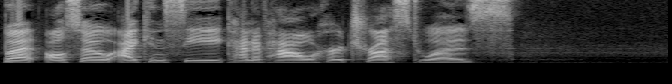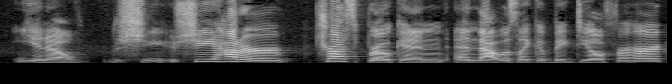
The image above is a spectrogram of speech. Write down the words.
but also I can see kind of how her trust was you know she she had her trust broken and that was like a big deal for her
